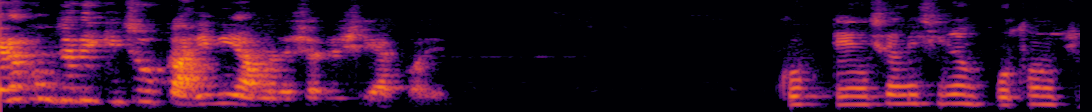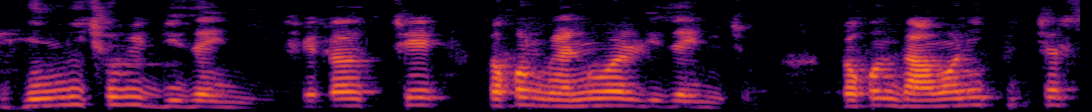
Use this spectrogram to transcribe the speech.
এরকম যদি কিছু কাহিনী আমাদের সাথে শেয়ার করেন। খুব টেনশনে ছিলাম প্রথম হিন্দি ছবির ডিজাইন নিয়ে। সেটা হচ্ছে তখন ম্যানুয়াল ডিজাইন হতো তখন দামানি পিকচার্স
